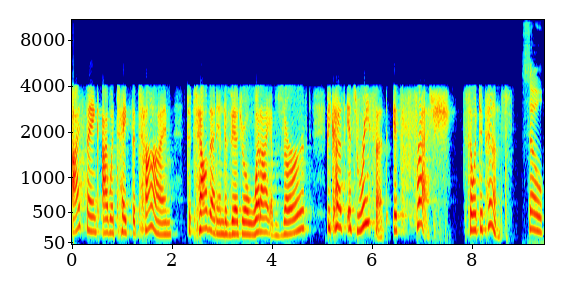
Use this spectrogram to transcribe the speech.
I think I would take the time to tell that individual what I observed because it's recent, it's fresh. So it depends. So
